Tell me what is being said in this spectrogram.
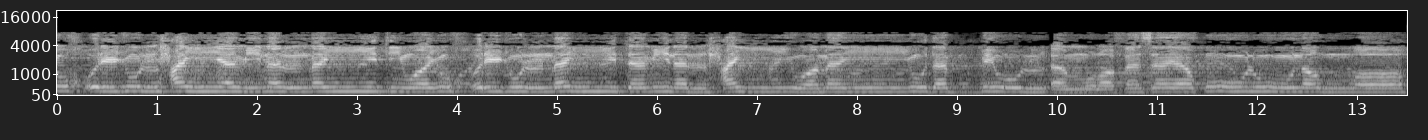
يخرج الحي من الميت ويخرج الميت من الحي ومن يدبر الامر فسيقولون الله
